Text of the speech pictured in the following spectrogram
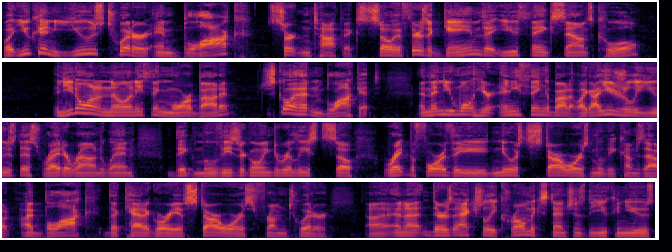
but you can use twitter and block certain topics. So if there's a game that you think sounds cool and you don't want to know anything more about it, just go ahead and block it. And then you won't hear anything about it. Like I usually use this right around when big movies are going to release. So right before the newest Star Wars movie comes out, I block the category of Star Wars from Twitter. Uh, and uh, there's actually Chrome extensions that you can use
